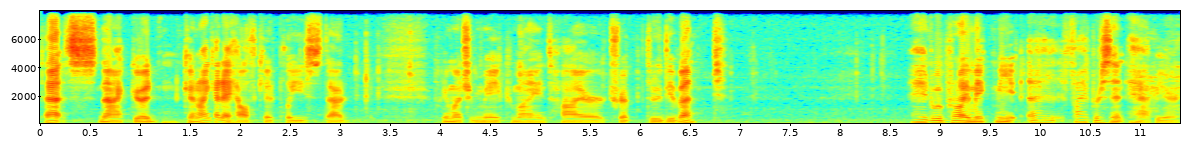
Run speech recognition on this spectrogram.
That's not good. Can I get a health kit, please? That pretty much make my entire trip through the event. It would probably make me 5% uh, happier.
